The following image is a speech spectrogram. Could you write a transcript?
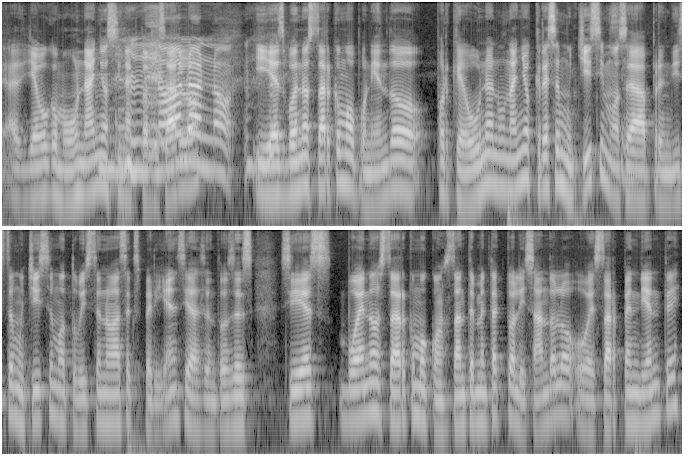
eh, llevo como un año sin actualizarlo. No, no, no. Y es bueno estar como poniendo, porque uno en un año crece muchísimo, o sea, aprendiste muchísimo, tuviste nuevas experiencias, entonces sí es bueno estar como constantemente actualizándolo o estar pendiente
